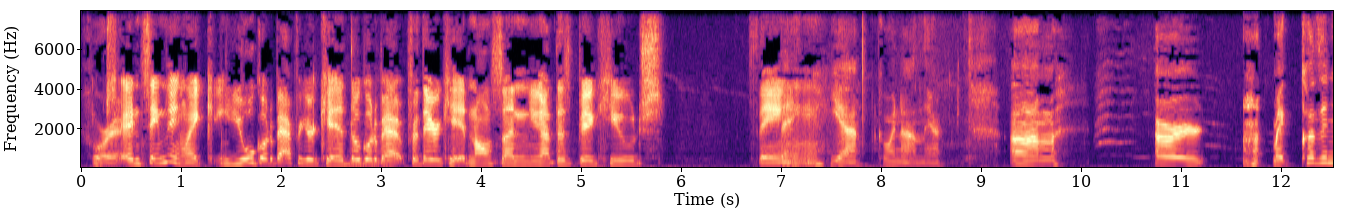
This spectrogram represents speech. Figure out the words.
for it. And same thing, like, you'll go to bat for your kid, they'll go to bat for their kid, and all of a sudden you got this big, huge thing. thing. Yeah, going on there. Um, our my cousin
